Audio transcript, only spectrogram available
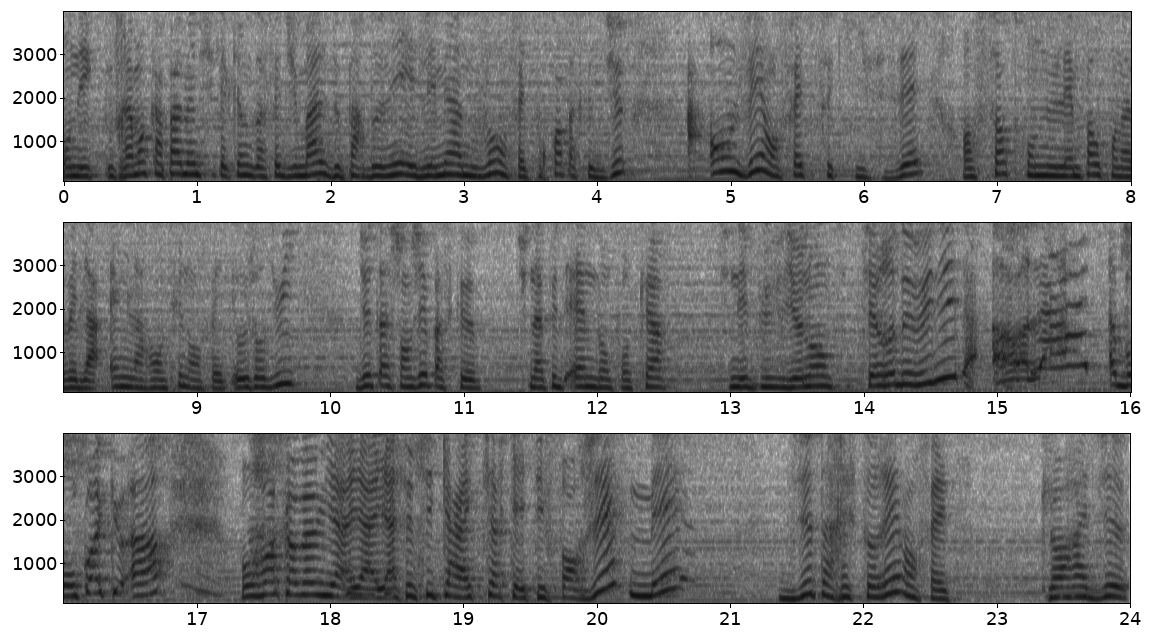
on est vraiment capable, même si quelqu'un nous a fait du mal, de pardonner et de l'aimer à nouveau, en fait. Pourquoi? Parce que Dieu a enlevé, en fait, ce qui faisait en sorte qu'on ne l'aime pas ou qu'on avait de la haine, la rancune, en fait. Et aujourd'hui, Dieu t'a changé parce que tu n'as plus de haine dans ton cœur. Tu n'es plus violente. Tu es redevenue la Orlane. Ah bon, quoique, hein, on voit quand même, y y il y a ce petit caractère qui a été forgé, mais Dieu t'a restauré, en fait. Gloire à Dieu.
